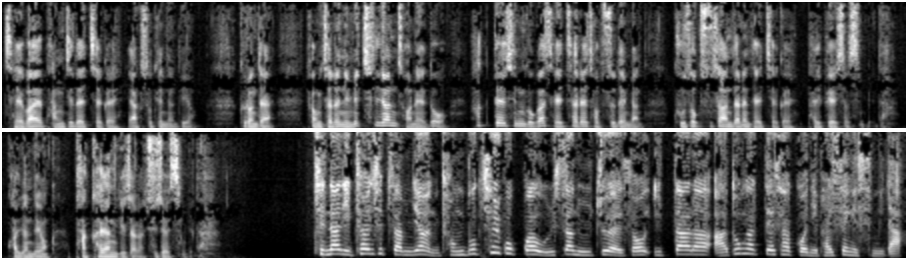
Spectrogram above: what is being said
재발 방지 대책을 약속했는데요. 그런데 경찰은 이미 7년 전에도 학대 신고가 세 차례 접수되면 구속 수사한다는 대책을 발표했었습니다. 관련 내용 박하연 기자가 취재했습니다. 지난 2013년 경북 칠곡과 울산 울주에서 잇따라 아동학대 사건이 발생했습니다.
